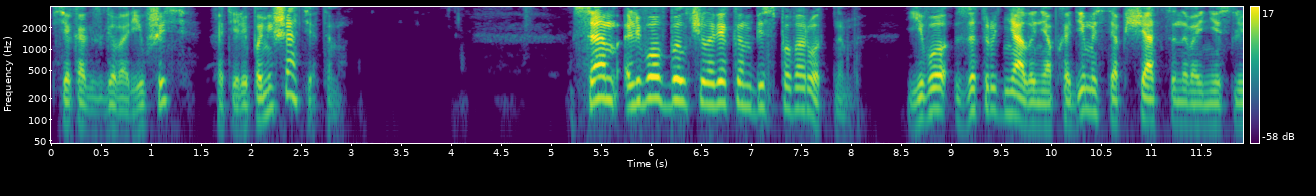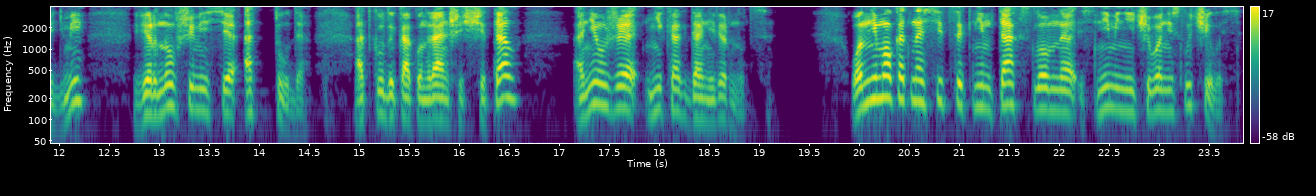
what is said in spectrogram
все, как сговорившись, хотели помешать этому. Сам Львов был человеком бесповоротным. Его затрудняла необходимость общаться на войне с людьми, вернувшимися оттуда, откуда, как он раньше считал, они уже никогда не вернутся. Он не мог относиться к ним так, словно с ними ничего не случилось,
